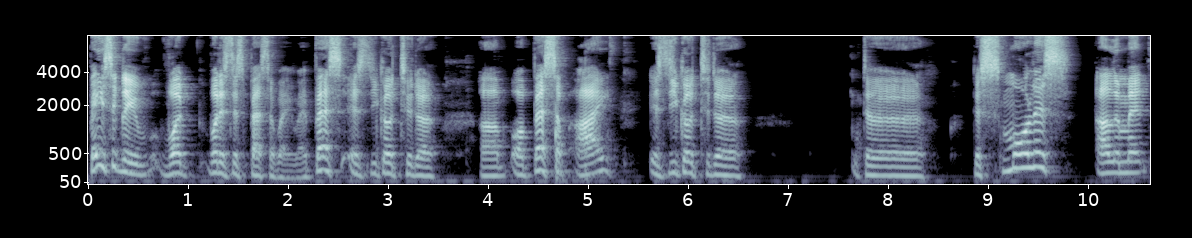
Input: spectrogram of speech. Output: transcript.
basically what what is this best array, right? Best is you go to the um, or best of i is you go to the the the smallest element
